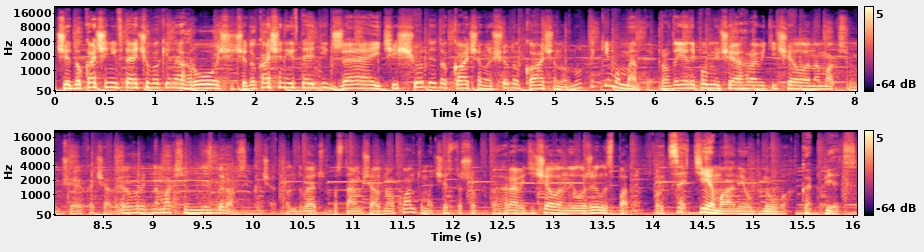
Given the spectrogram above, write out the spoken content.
чи докачані в тебе чуваки на гроші, чи докачаний в тебе діджей, чи що не докачано, що докачано. Ну такі моменти. Правда, я не пам'ятаю, чи я Gravity Chela на максимум, що я качав. Я вроді на максимум не збирався качати. Давай тут поставимо ще одного квантума, чисто щоб Gravity Chela не ложили спати. Оце тема, а не обнова. Капець.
